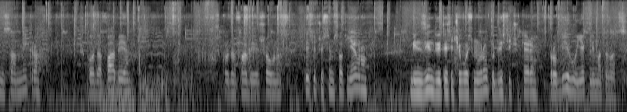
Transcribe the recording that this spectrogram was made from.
Nissan Micro, Шкода Fabia. Шкода Fabia, що у нас? 1700 євро. Бензин 2008 року, 204 пробігу, є кліматизація.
